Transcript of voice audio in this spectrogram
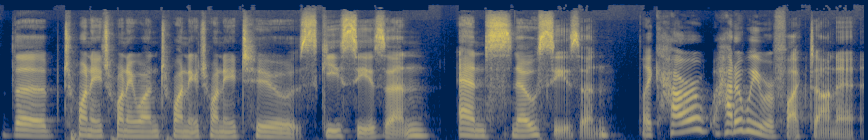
the 2021-2022 ski season and snow season. Like how are, how do we reflect on it?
